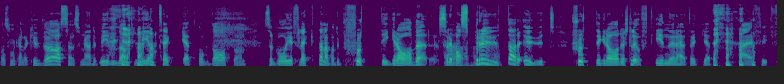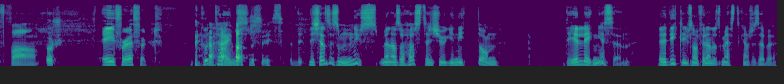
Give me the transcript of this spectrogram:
vad ska man kalla kuvösen som jag hade bildat med täcket och datorn, så går ju fläktarna på typ 70 grader. Så det bara sprutar ut 70 graders luft in i det här täcket. Nej, fy fan. Usch. A for effort. Good Ja, times. precis. Det, det känns ju som nyss, men alltså hösten 2019, det är länge sedan. Är det ditt liv som har förändrats mest kanske Sebbe?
